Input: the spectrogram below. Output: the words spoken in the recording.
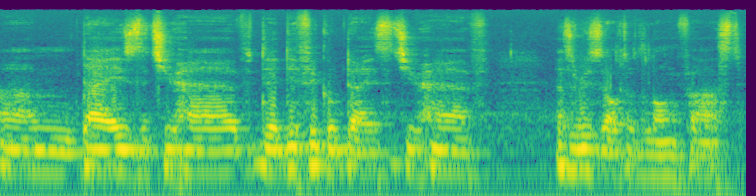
um, days that you have, the difficult days that you have as a result of the long fast.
